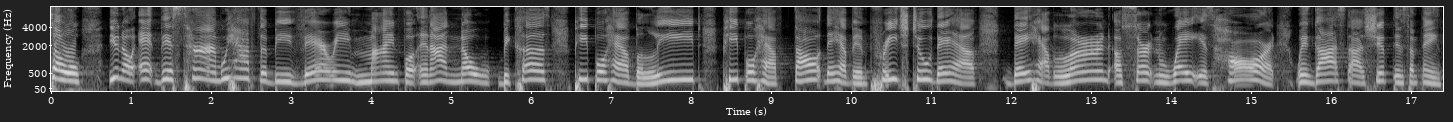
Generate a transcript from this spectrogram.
So, you know, at this time, we have to be very mindful. And I know because people have believed, people have thought, they have been preached to, they have they have learned a certain way. It's hard when God starts shifting some things.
